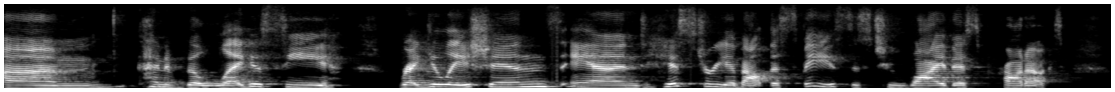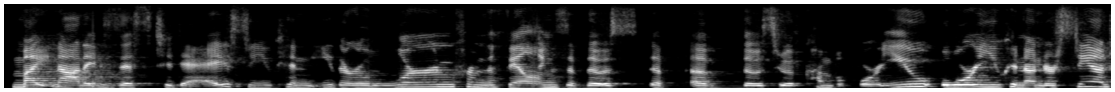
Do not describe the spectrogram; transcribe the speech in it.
um, kind of the legacy regulations and history about the space as to why this product might not exist today so you can either learn from the failings of those of, of, those who have come before you or you can understand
